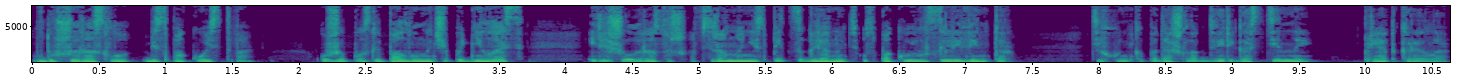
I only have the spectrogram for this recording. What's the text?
в душе росло беспокойство. Уже после полуночи поднялась и решила, раз уж все равно не спится, глянуть, успокоился ли Винтер. Тихонько подошла к двери гостиной, приоткрыла.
